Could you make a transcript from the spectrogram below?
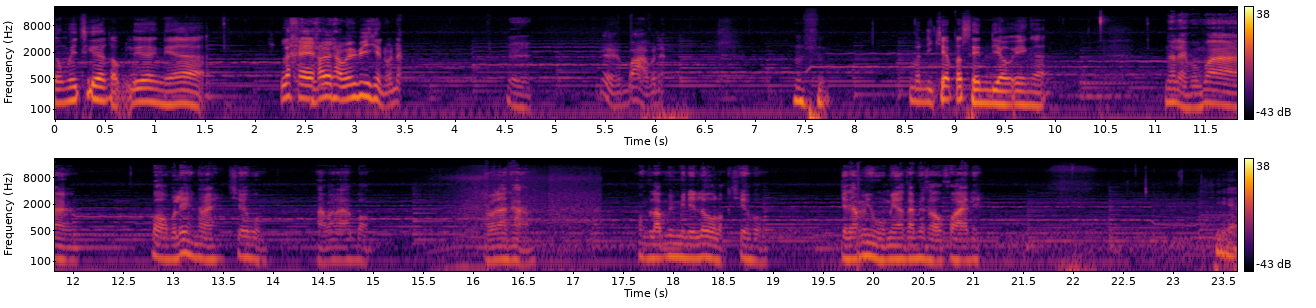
ยังไม่เชื่อกับเรื่องเนี้ย แล้วใครเขาจะทำให้พี่เห็นวะเนี่ยเออเออบ้าปะเนี่ยมันอีกแค่เปอร์เซ็นต์เดียวเองอะนั่นแหละผมว่า บอกมาเลยหน่อย เชื่อผมหาเวลาบอกหาเวลาถาม ผมรับไม่มีในโลกหรอกเชื่อผมอย่าทำให้หูแมวกลายเป็นเขาควายเลย เฮีย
